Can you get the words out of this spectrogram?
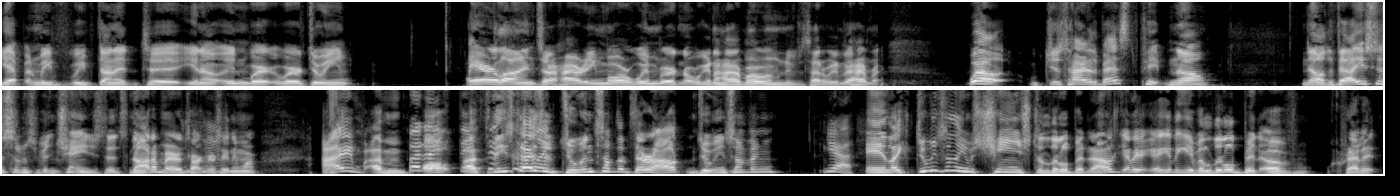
Yep, and we've we've done it to you know, and we're we're doing. Airlines are hiring more women. No, we're going to hire more women. We've decided we're going to hire. More. Well, just hire the best people. No, no, the value system's been changed. It's not a meritocracy anymore. I'm, I'm Mm-hmm. But I if these guys are doing something, if they're out doing something, Yeah. and like doing something was changed a little bit. And I'll, I got to give a little bit of credit,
